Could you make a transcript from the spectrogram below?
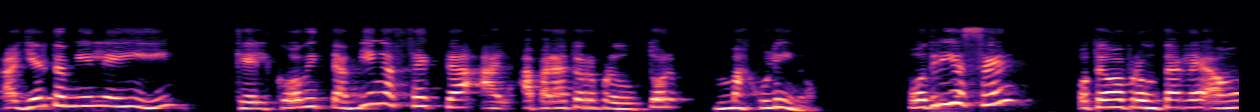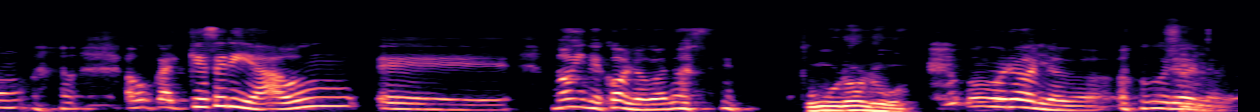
ayer también leí que el COVID también afecta al aparato reproductor masculino. ¿Podría ser? ¿O tengo que preguntarle a un, a un ¿qué sería? A un, eh, no ginecólogo, ¿no? Un urólogo. Un urólogo, un urólogo.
